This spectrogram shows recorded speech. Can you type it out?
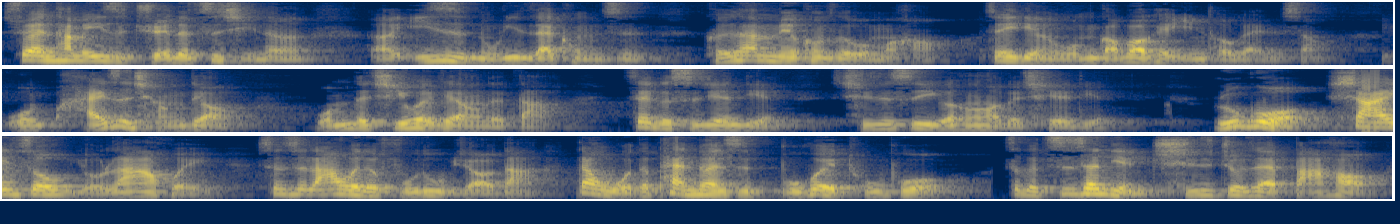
虽然他们一直觉得自己呢，呃，一直努力的在控制，可是他们没有控制的我们好。这一点我们搞不好可以迎头赶上。我还是强调，我们的机会非常的大，这个时间点其实是一个很好的切点。如果下一周有拉回，甚至拉回的幅度比较大，但我的判断是不会突破这个支撑点，其实就在八号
